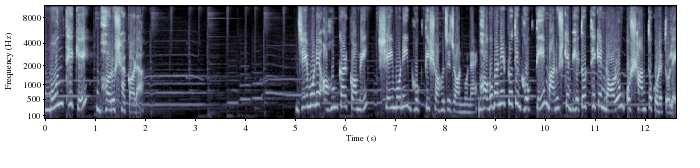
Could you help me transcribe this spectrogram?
মন থেকে ভরসা করা। যে মনে অহংকার কমে, সেই মনেই ভক্তি সহজে জন্ম নেয়। ভগবানের প্রতি ভক্তি মানুষকে ভেতর থেকে নরম ও শান্ত করে তোলে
